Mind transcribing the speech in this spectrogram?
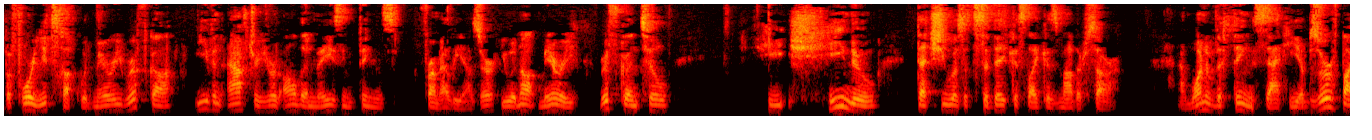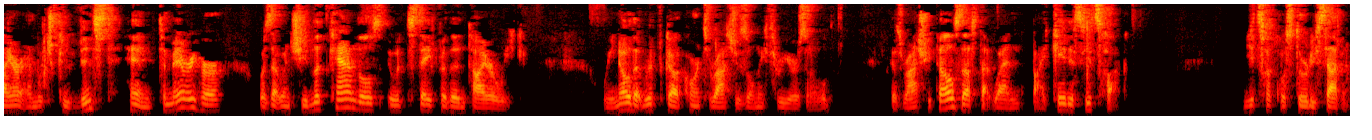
before Yitzchak would marry Rivka, even after he heard all the amazing things from Eliezer, he would not marry Rivka until he, he knew that she was a tzedekis like his mother Sarah. And one of the things that he observed by her and which convinced him to marry her was that when she lit candles, it would stay for the entire week. We know that Rivka, according to Rashi, was only three years old, because Rashi tells us that when by Kedis Yitzchak, Yitzchak was 37,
